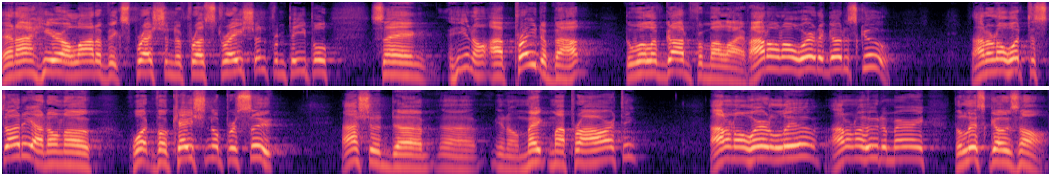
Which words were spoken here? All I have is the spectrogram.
And I hear a lot of expression of frustration from people saying, you know, I prayed about the will of God for my life. I don't know where to go to school. I don't know what to study. I don't know what vocational pursuit I should, uh, uh, you know, make my priority. I don't know where to live. I don't know who to marry. The list goes on.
